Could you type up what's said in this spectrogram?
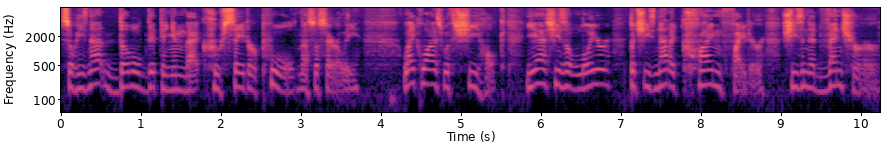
so he's not double dipping in that crusader pool necessarily. Likewise with She Hulk. Yeah, she's a lawyer, but she's not a crime fighter. She's an adventurer,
